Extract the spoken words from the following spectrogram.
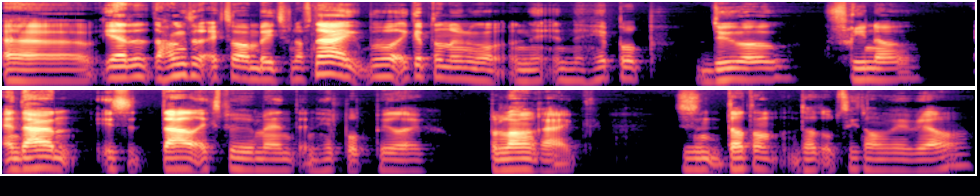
uh, ja, dat hangt er echt wel een beetje vanaf. Nou, ik, ik heb dan ook nog een, een hip-hop duo, Frino. En daarin is het taalexperiment en hip-hop heel erg belangrijk. Dus dat, dan, dat op zich dan weer wel.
